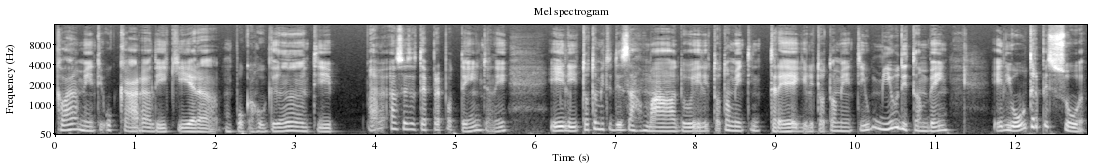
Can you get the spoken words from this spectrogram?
claramente o cara ali que era um pouco arrogante, às vezes até prepotente ali, ele totalmente desarmado, ele totalmente entregue, ele totalmente humilde também, ele outra pessoa.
